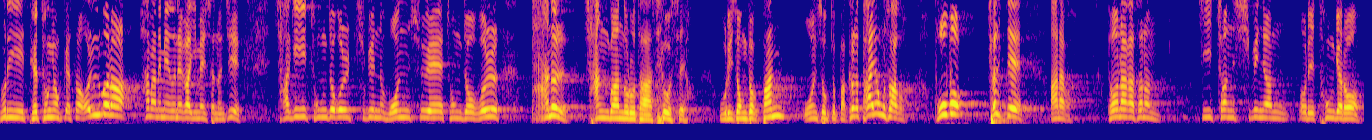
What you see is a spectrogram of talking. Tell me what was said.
우리 대통령께서 얼마나 하나님의 은혜가 임하셨는지 자기 종족을 죽인 원수의 종족을 반을 장관으로 다 세웠어요. 우리 종족 반, 원수 종족 반. 그리고 다 용서하고 보복 절대 안 하고 더 나가서는 2012년 우리 통계로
